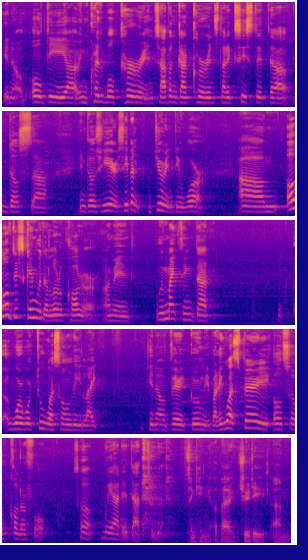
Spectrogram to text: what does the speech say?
you know, all the uh, incredible currents, avant-garde currents that existed uh, in, those, uh, in those years, even during the war. Um, all of this came with a lot of color. I mean, we might think that World War II was only like, you know, very gloomy, but it was very also colorful. So we added that to that. Thinking about Judy, um,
